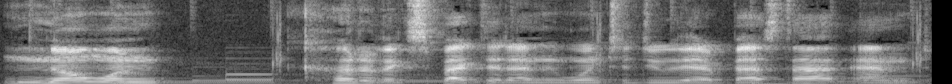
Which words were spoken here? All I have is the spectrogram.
no one could have expected anyone to do their best at. And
